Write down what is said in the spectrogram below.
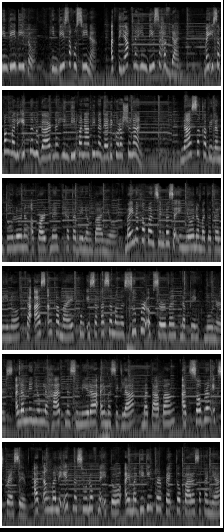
hindi dito, hindi sa kusina, at tiyak na hindi sa hagdan. May isa pang maliit na lugar na hindi pa natin nadedekorasyonan. Nasa kabilang dulo ng apartment katabi ng banyo. May nakapansin ba sa inyo na matatalino? Taas ang kamay kung isa ka sa mga super observant na pink mooners. Alam ninyong lahat na si Mira ay masigla, matapang, at sobrang expressive. At ang maliit na sulok na ito ay magiging perpekto para sa kanya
